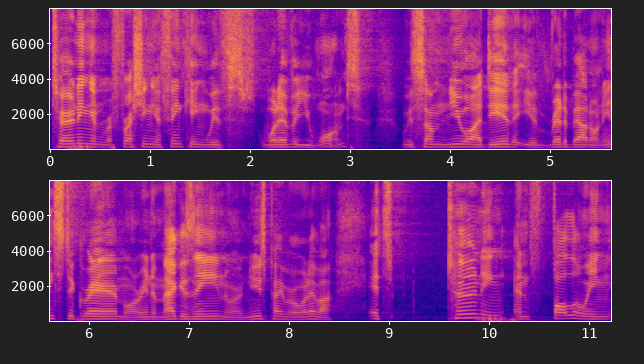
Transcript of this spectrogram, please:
turning and refreshing your thinking with whatever you want, with some new idea that you've read about on Instagram or in a magazine or a newspaper or whatever. It's turning and following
